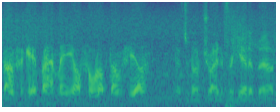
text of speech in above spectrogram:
don't forget about me after all I've done for you. That's what I'm trying to forget about.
